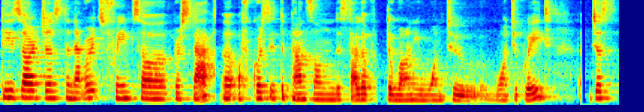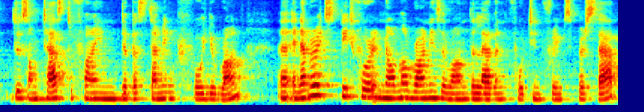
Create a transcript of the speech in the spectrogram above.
these are just an average frames uh, per step. Uh, of course, it depends on the style of the run you want to want to create. Uh, just do some tests to find the best timing for your run. Uh, an average speed for a normal run is around 11 14 frames per step,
